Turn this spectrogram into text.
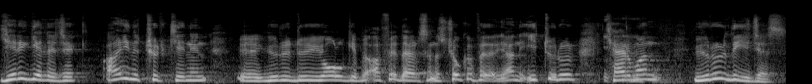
yeri gelecek aynı Türkiye'nin e, yürüdüğü yol gibi affedersiniz çok affedersiniz yani it yürür kervan yürür diyeceğiz.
